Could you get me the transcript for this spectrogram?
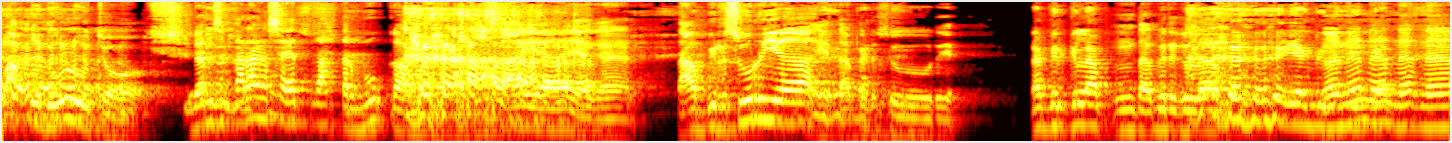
Waktu dulu cok dan sekarang saya telah terbuka saya ya kan. Tabir surya. Ya tabir surya. Tabir gelap. Hmm, tabir gelap. Yang dulu nah nah nah nah,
